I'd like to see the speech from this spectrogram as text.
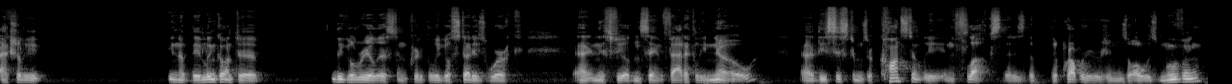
actually, you know, they link onto legal realist and critical legal studies work uh, in this field and say emphatically no. Uh, these systems are constantly in flux. That is, the, the property regime is always moving.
